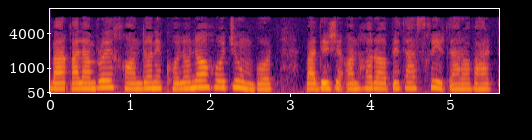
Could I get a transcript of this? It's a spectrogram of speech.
بر قلمرو خاندان کلونا هجوم برد و دژ آنها را به تسخیر درآورد.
